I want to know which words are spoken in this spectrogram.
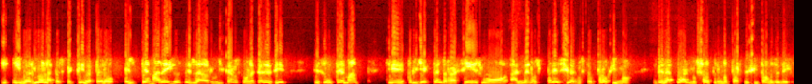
y, verlo en la perspectiva. Pero el tema de ellos, de los republicanos, como le acabo de decir, es un tema que proyecta el racismo, al menosprecio a nuestro prójimo, de la cual nosotros no participamos en ello.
